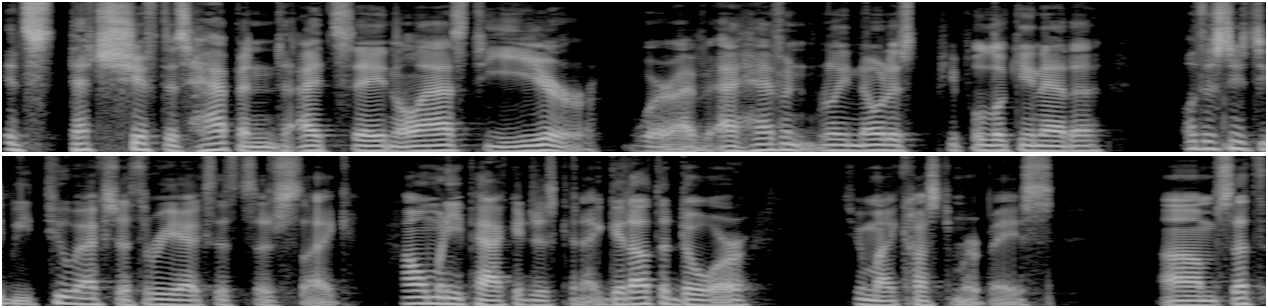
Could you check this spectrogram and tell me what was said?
it's that shift has happened. I'd say in the last year, where I've, I haven't really noticed people looking at a oh this needs to be two x or three x. It's just like how many packages can I get out the door to my customer base? Um, so that's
